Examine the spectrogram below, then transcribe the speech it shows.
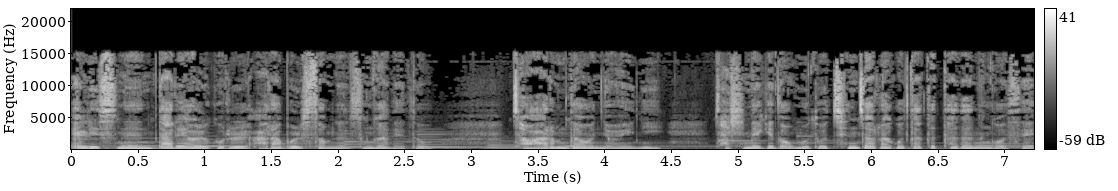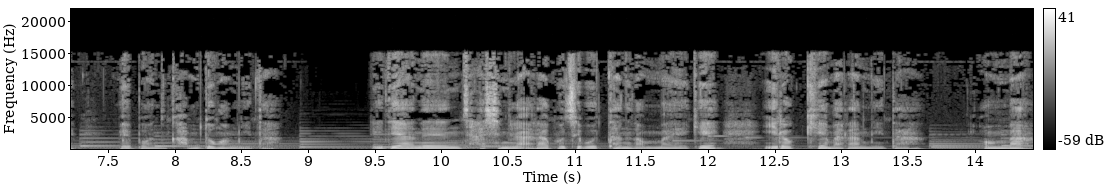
앨리스는 딸의 얼굴을 알아볼 수 없는 순간에도 저 아름다운 여인이 자신에게 너무도 친절하고 따뜻하다는 것에 매번 감동합니다. 리디아는 자신을 알아보지 못하는 엄마에게 이렇게 말합니다. 엄마,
